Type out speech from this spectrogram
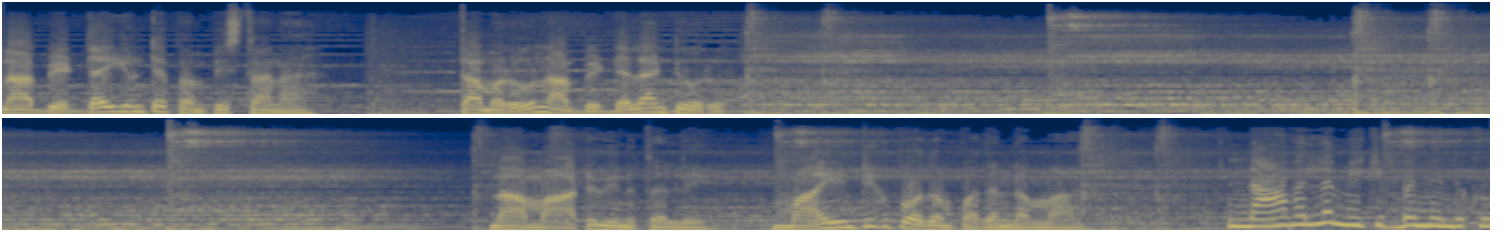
నా బిడ్డ అయ్యుంటే పంపిస్తానా? తమరు నా బిడ్డలాంటివారు నా మాట విను తల్లి మా ఇంటికి పోదాం పదండమ్మా. నా వల్ల మీకు ఇబ్బంది ఎందుకు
